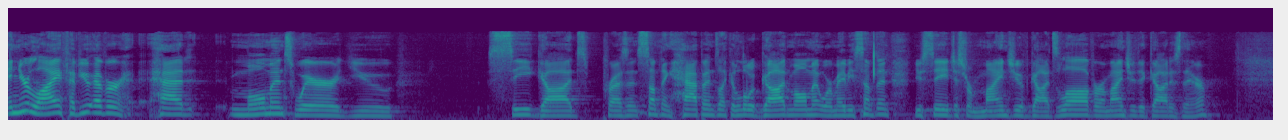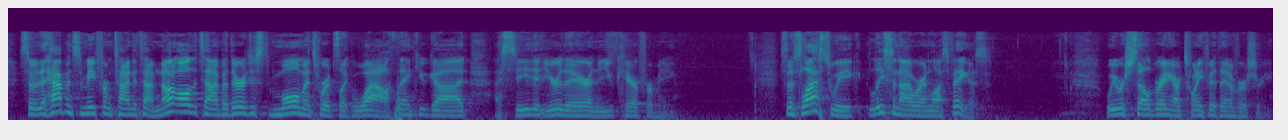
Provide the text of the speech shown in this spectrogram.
In your life, have you ever had moments where you see God's presence. Something happens, like a little God moment, where maybe something you see just reminds you of God's love or reminds you that God is there. So that happens to me from time to time. Not all the time, but there are just moments where it's like, wow, thank you, God. I see that you're there and that you care for me. So this last week, Lisa and I were in Las Vegas. We were celebrating our 25th anniversary.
